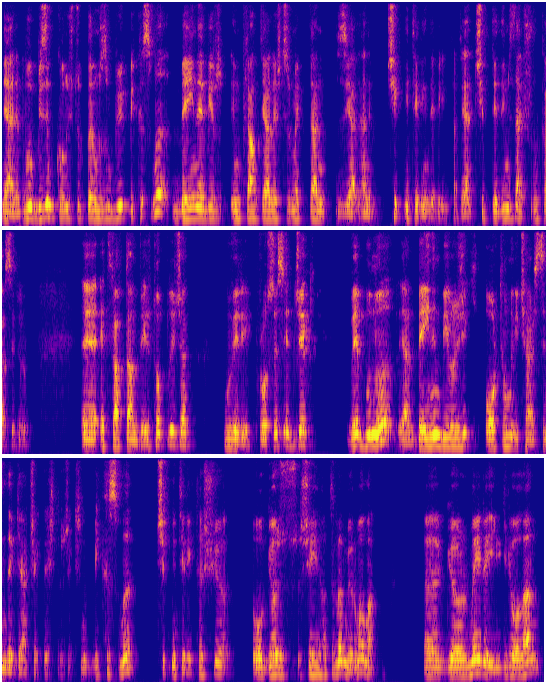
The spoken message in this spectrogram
Yani bu bizim konuştuklarımızın büyük bir kısmı beyne bir implant yerleştirmekten ziyade hani çip niteliğinde bir implant. Yani çip dediğimizden şunu kastediyorum e, etraftan veri toplayacak, bu veriyi proses edecek ve bunu yani beynin biyolojik ortamı içerisinde gerçekleştirecek. Şimdi bir kısmı çip niteliği taşıyor. O göz şeyi hatırlamıyorum ama e, görmeyle ilgili olan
